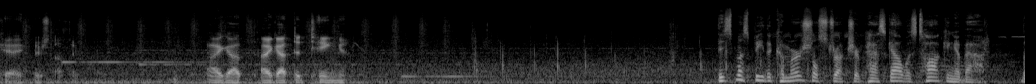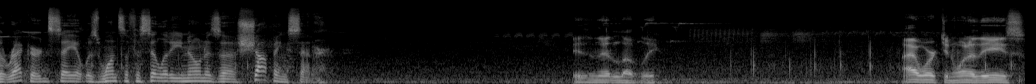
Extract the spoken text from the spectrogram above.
Okay, there's nothing. I got I got the ting. This must be the commercial structure Pascal was talking about. The records say it was once a facility known as a shopping center. Isn't it lovely? I worked in one of these.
